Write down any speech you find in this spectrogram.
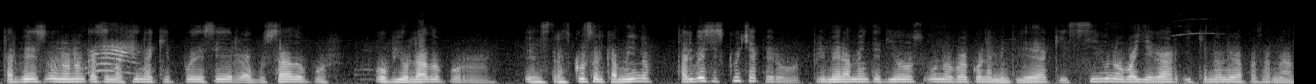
Tal vez uno nunca se imagina que puede ser abusado por, o violado por el transcurso del camino. Tal vez escucha, pero primeramente Dios, uno va con la mentalidad que sí uno va a llegar y que no le va a pasar nada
